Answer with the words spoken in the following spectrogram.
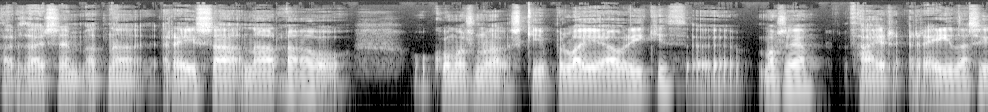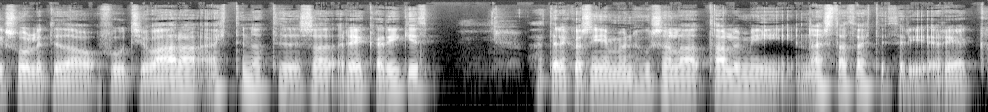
Það eru þær sem atna, reysa Nara og, og koma svona skipulagi á ríkið uh, má segja. Þær reyða sig svo litið á Fujiwara ættina til þess að reyka ríkið. Þetta er eitthvað sem ég mun hugsanlega tala um í næsta þætti þegar ég reyk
